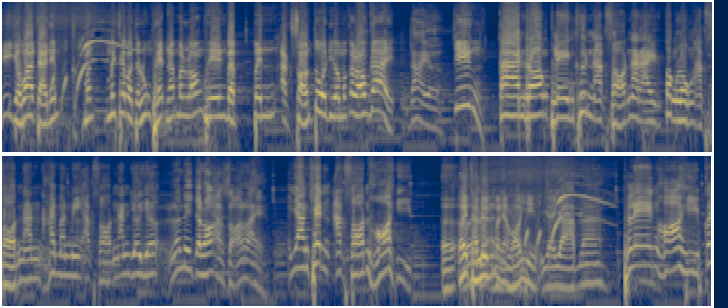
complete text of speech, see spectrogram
นี่อย่าว่าแต่นี่มันไม่ใช่ว่าแต่ลุงเพชรนะ มันร้องเพลงแบบเป็นอักษรตัวเดียวมันก็ร้องได้ ได้เออจริง การร้องเพลงขึ้นอักษรอะไรต้องลงอักษรนั้น ให้มันมีอักษรนั้นเยอะแล้วนี่จะร้องอักษรอะไร ๆ อย่างเช่น อักษรหอหีบเฮ้ยทะลึ่งมาเนี่ยหอหีบ อย่าหยาบนะ เพลงหอหีบก็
